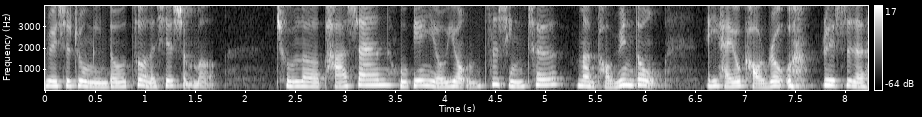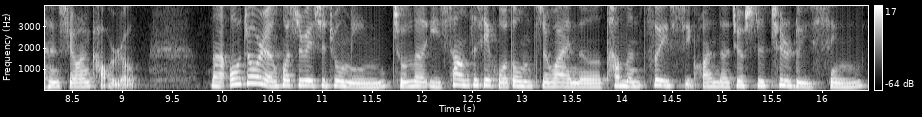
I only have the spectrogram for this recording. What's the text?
瑞士住民都做了些什么？除了爬山、湖边游泳、自行车、慢跑运动，诶，还有烤肉。瑞士人很喜欢烤肉。那欧洲人或是瑞士住民，除了以上这些活动之外呢，他们最喜欢的就是去旅行。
